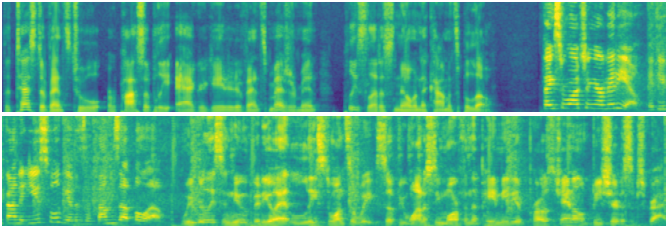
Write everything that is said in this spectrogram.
the Test Events tool, or possibly Aggregated Events Measurement, please let us know in the comments below. Thanks for watching our video. If you found it useful, give us a thumbs up below. We release a new video at least once a week, so if you want to see more from the Paid Media Pros channel, be sure to subscribe.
